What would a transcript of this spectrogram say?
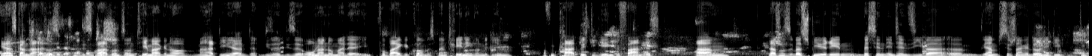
Ja, es Ich glaub, also das es, es war so, so ein Thema, genau. Man hat ihn ja, diese, diese Owner-Nummer, der vorbeigekommen ist beim Training und mit ihm auf dem Kart durch die Gegend gefahren ist. Ähm, lass uns über das Spiel reden, ein bisschen intensiver. Ähm, wir haben es ja schon angedeutet, die, die,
